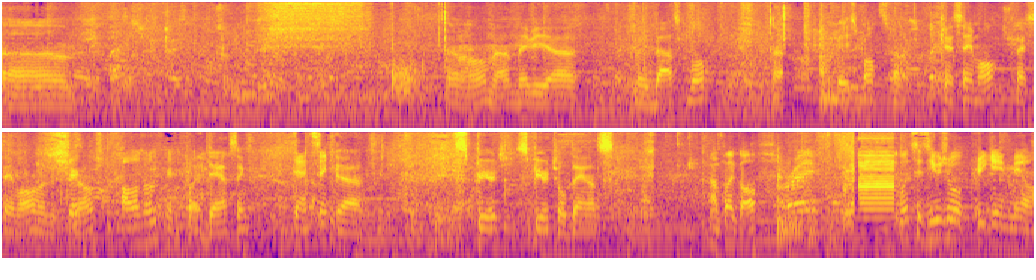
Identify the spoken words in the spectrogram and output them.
Um, I don't know, man. Maybe, uh, maybe basketball. Baseball. Can I say them all? Can I say them all? And Sure. All of them? play dancing. Dancing? Yeah. Spirit, spiritual dance. I play golf. What's his usual pregame meal?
